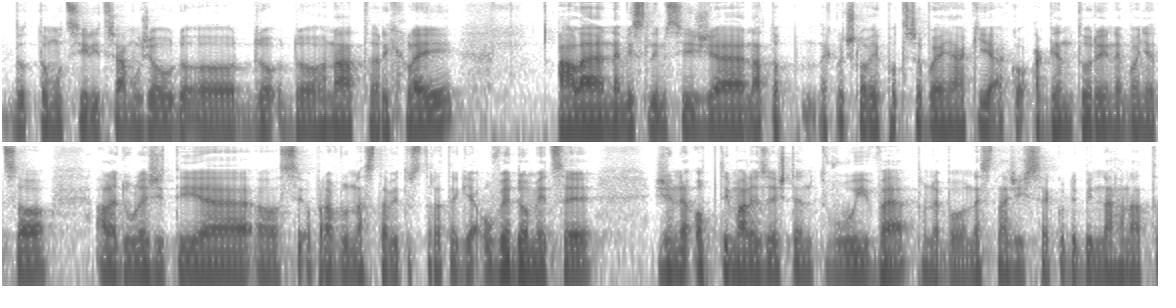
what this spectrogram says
do tomu cíli třeba můžou do, do, dohnat rychleji, ale nemyslím si, že na to jako člověk potřebuje nějaký jako agentury nebo něco, ale důležitý je si opravdu nastavit tu strategii a uvědomit si, že neoptimalizuješ ten tvůj web nebo nesnažíš se jako kdyby nahnat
